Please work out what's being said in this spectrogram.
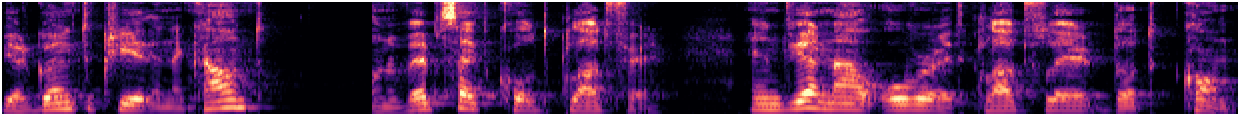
we are going to create an account on a website called Cloudflare. And we are now over at cloudflare.com.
